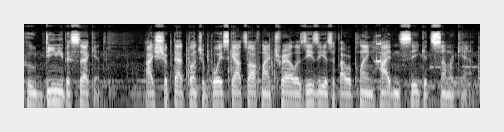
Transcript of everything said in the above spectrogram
Houdini II. I shook that bunch of Boy Scouts off my trail as easy as if I were playing hide and seek at summer camp.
